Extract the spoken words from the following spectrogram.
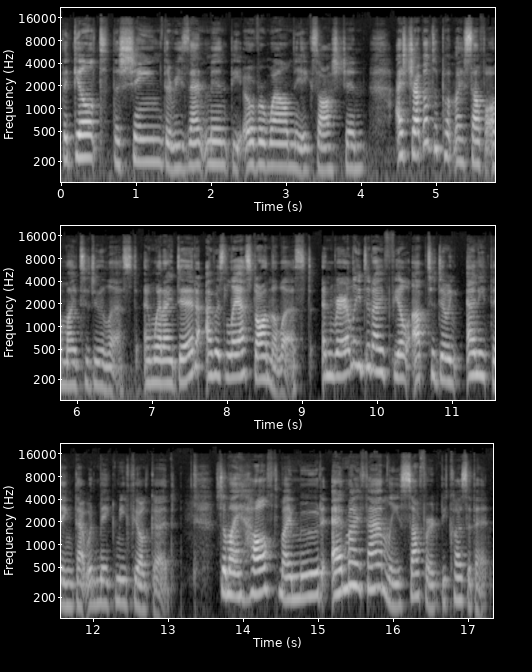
The guilt, the shame, the resentment, the overwhelm, the exhaustion. I struggled to put myself on my to do list, and when I did, I was last on the list, and rarely did I feel up to doing anything that would make me feel good. So my health, my mood, and my family suffered because of it.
